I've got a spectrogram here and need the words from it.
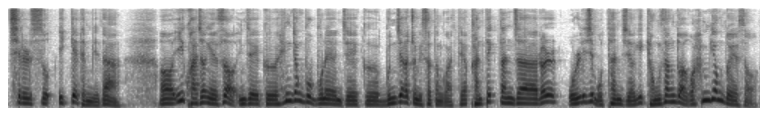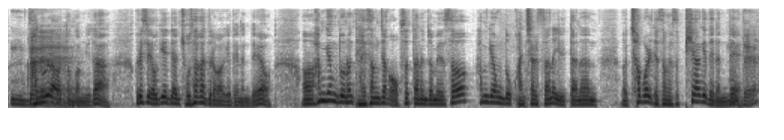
치를 수 있게 됩니다. 어, 이 과정에서 이제 그 행정 부분에 이제 그 문제가 좀 있었던 것 같아요. 간택 단자를 올리지 못한 지역이 경상도하고 함경도에서 안 네. 올라왔던 겁니다. 그래서 여기에 대한 조사가 들어가게 되는데요. 어, 함경도는 대상자가 없었다는 점에서 함경도 관찰사는 일단은 어, 처벌 대상에서 피하게 되는데 네.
